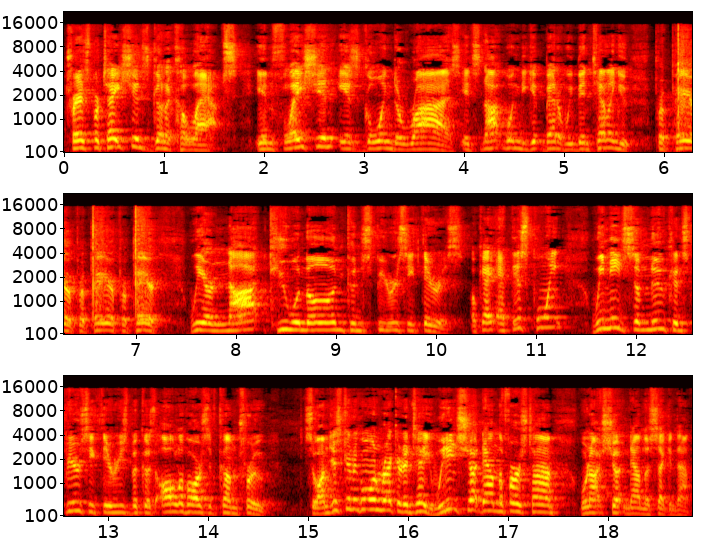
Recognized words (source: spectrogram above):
Transportation is going to collapse. Inflation is going to rise. It's not going to get better. We've been telling you, prepare, prepare, prepare. We are not QAnon conspiracy theorists. Okay. At this point, we need some new conspiracy theories because all of ours have come true. So I'm just going to go on record and tell you, we didn't shut down the first time. We're not shutting down the second time.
